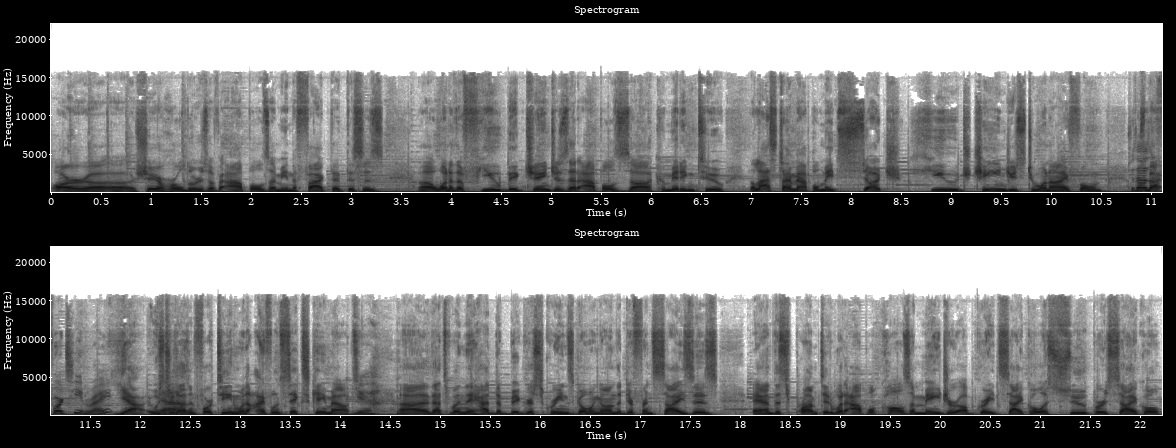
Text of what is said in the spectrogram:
are uh, uh, shareholders of Apple's. I mean, the fact that this is uh, one of the few big changes that Apple's uh, committing to. The last time Apple made such huge changes to an iPhone was back- 2014, right? yeah, it was Yeah. 2014 when the iPhone 6 came out. Yeah. Uh, that's when they had the bigger screens going on, the different sizes. And this prompted what Apple calls a major upgrade cycle, a super cycle,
